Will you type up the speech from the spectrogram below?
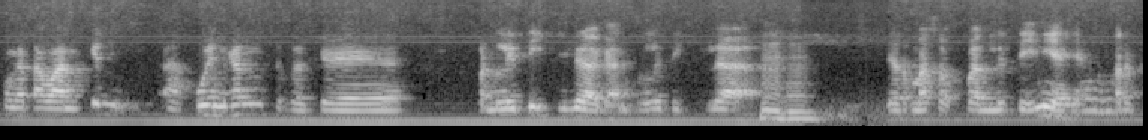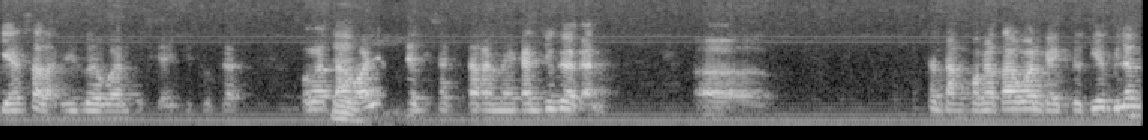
pengetahuan Queen, uh, Queen kan sebagai peneliti gila kan peneliti gila. Mm -hmm. ya termasuk peneliti ini ya yang luar biasa lah di dunia kayak gitu kan. Pengetahuannya yeah. tidak bisa kita remehkan juga kan. Uh, tentang pengetahuan kayak gitu. Dia bilang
